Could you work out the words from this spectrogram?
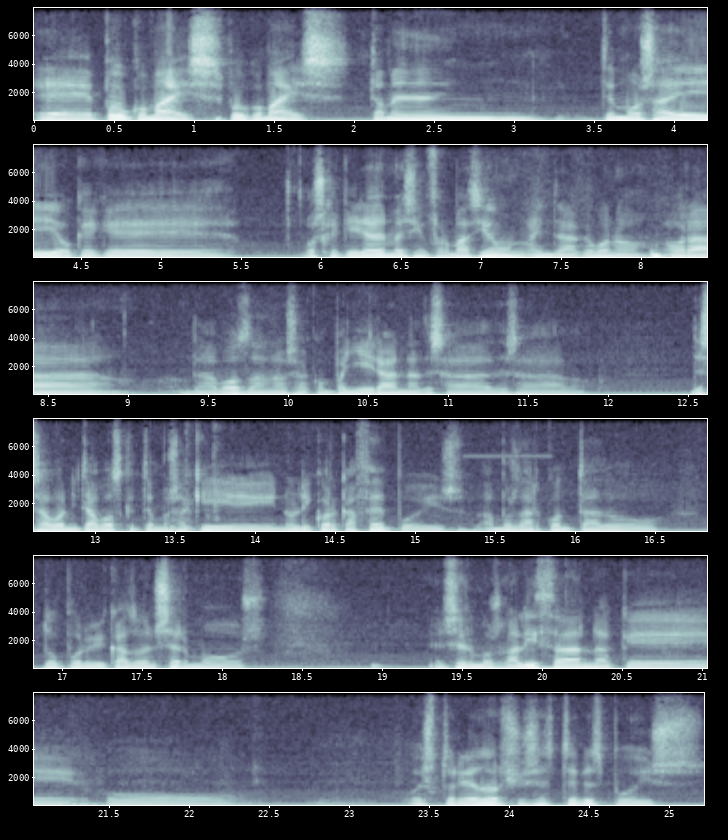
Eh, pouco máis pouco máis. Tamén temos aí o que, que os que queirades máis información aínda que bueno agora da voz da nosa compañeira Ana desa, desa desa bonita voz que temos aquí no Licor Café, pois vamos dar conta do, do publicado en Sermos en Sermos Galiza, na que o, o historiador Xosé Esteves pois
